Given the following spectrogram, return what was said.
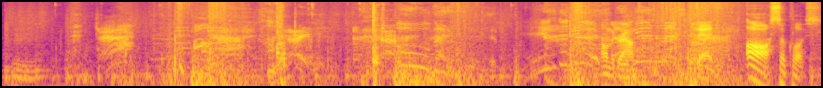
Hmm. On the ground. Dead. Oh, so close.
